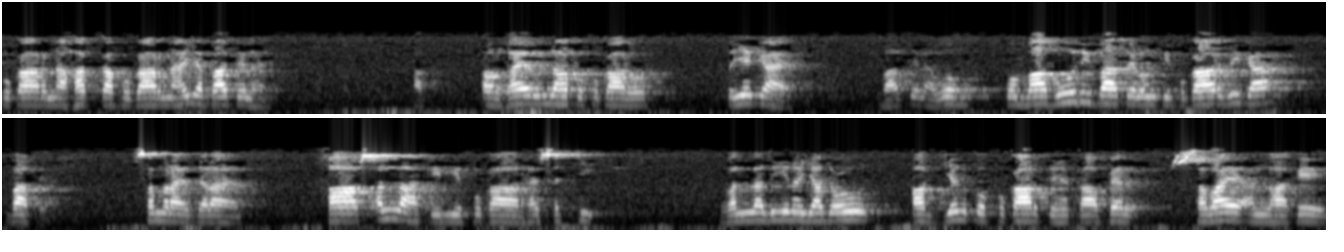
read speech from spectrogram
پکارنا حق کا پکارنا ہے یا باطل ہے؟ اور غیر اللہ کو پکارو تو یہ کیا ہے؟ باطل ہے۔ وہ وہ معبود ہی باطل، ان کی پکار بھی کیا؟ باطل۔ سمرائے دلائل خاص اللہ کے لیے پکار ہے سچی۔ ولدین یادعون اور جن کو پکارتے ہیں کافر، سوائے اللہ کے،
